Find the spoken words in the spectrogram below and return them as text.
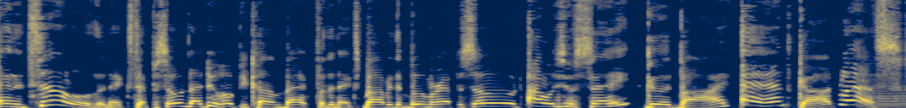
And until the next episode, and I do hope you come back for the next Bobby the Boomer episode, I will just say goodbye and God bless.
